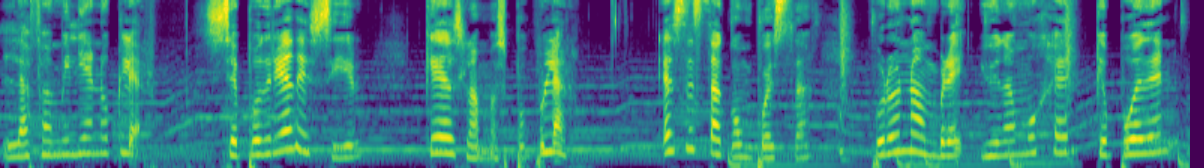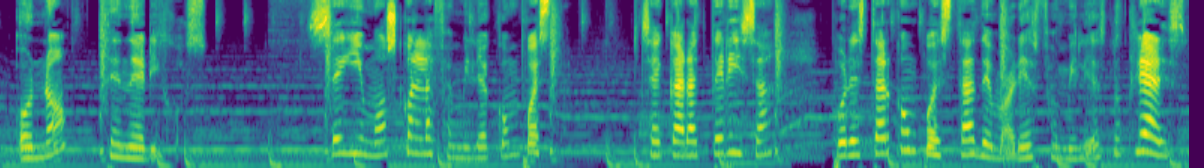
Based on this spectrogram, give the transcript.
la familia nuclear. Se podría decir que es la más popular esta está compuesta por un hombre y una mujer que pueden o no tener hijos. Seguimos con la familia compuesta. Se caracteriza por estar compuesta de varias familias nucleares.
